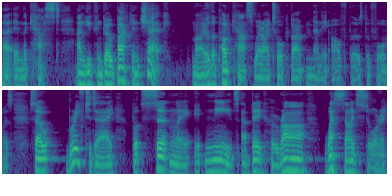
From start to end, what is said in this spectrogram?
uh, in the cast. And you can go back and check my other podcasts where I talk about many of those performers. So, brief today, but certainly it needs a big hurrah West Side Story.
